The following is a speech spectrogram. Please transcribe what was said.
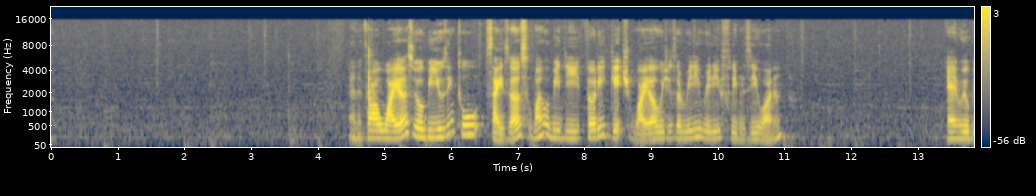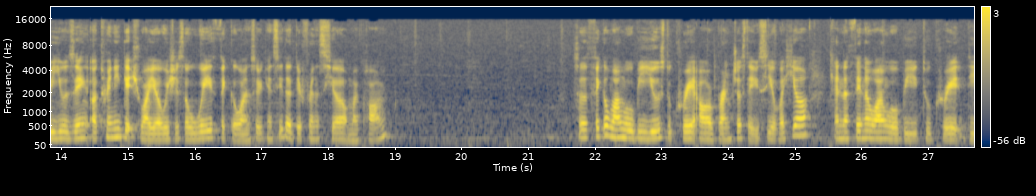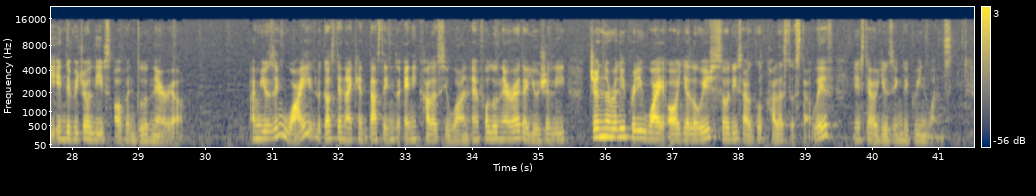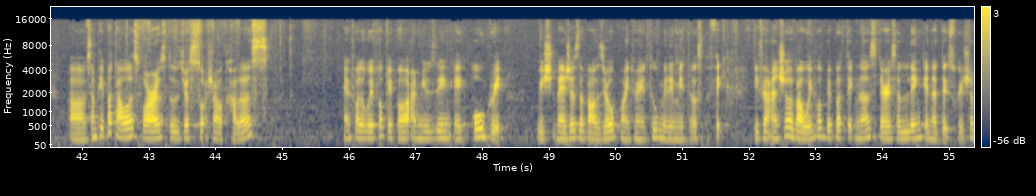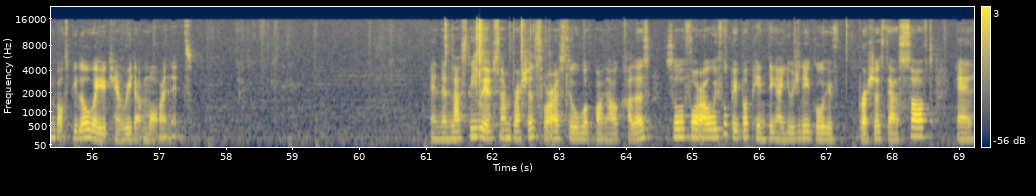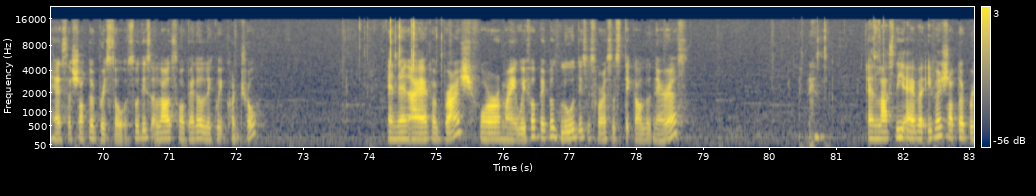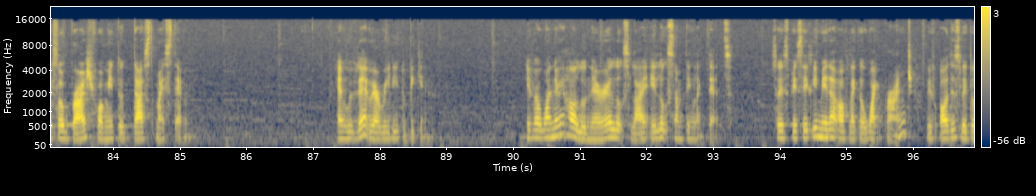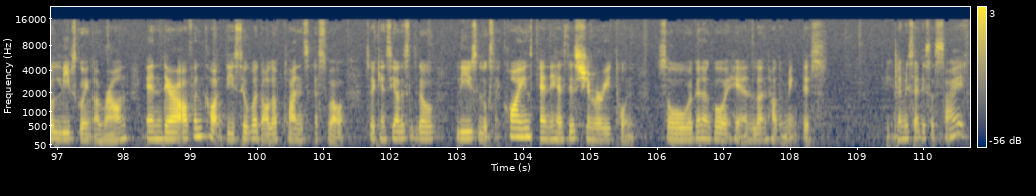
And for our wires, we'll be using two sizes. One will be the 30 gauge wire, which is a really, really flimsy one. And we'll be using a 20 gauge wire, which is a way thicker one. So you can see the difference here on my palm. So the thicker one will be used to create our branches that you see over here, and the thinner one will be to create the individual leaves of a lunaria. I'm using white because then I can dust it into any colors you want, and for lunaria they're usually generally pretty white or yellowish, so these are good colors to start with instead of using the green ones. Uh, some paper towels for us to just swatch our colors. And for the wafer paper, I'm using a O grade which measures about 0.22 millimeters thick. If you're unsure about wafer paper thickness, there is a link in the description box below where you can read up more on it. And then lastly, we have some brushes for us to work on our colors. So for our wafer paper painting, I usually go with brushes that are soft and has a shorter bristle. So this allows for better liquid control. And then I have a brush for my wafer paper glue. This is for us to stick our lunarias. and lastly, I have an even shorter bristle brush for me to dust my stem. And with that, we are ready to begin. If you're wondering how a lunaria looks like, it looks something like that. So it's basically made out of like a white branch with all these little leaves going around and they are often called the silver dollar plants as well. So you can see how these little leaves looks like coins and it has this shimmery tone. So we're gonna go ahead and learn how to make this. Okay, let me set this aside.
